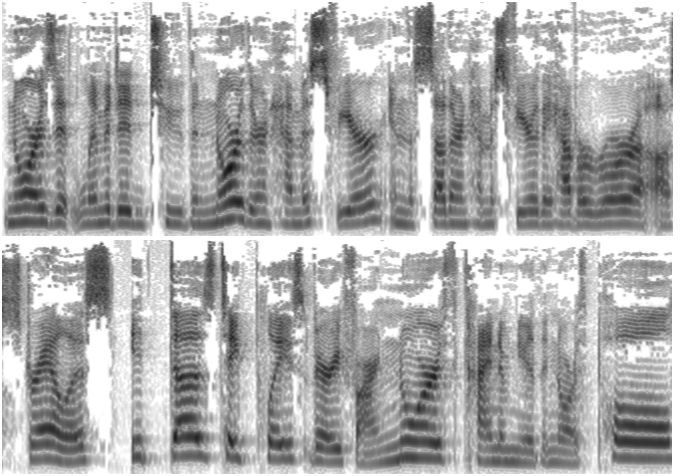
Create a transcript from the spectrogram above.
nor is it limited to the northern hemisphere. In the southern hemisphere, they have aurora australis. It does take place very far north, kind of near the North Pole,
